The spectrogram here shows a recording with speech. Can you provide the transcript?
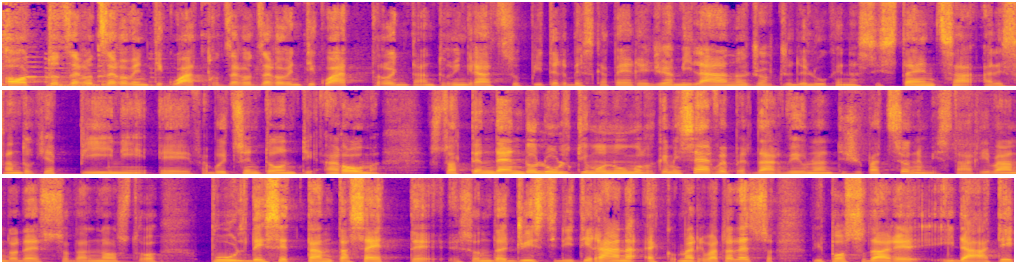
800 24 0024, intanto ringrazio Peter Bescaperegi a Milano, Giorgio De Luca in assistenza, Alessandro Chiappini e Fabrizio Intonti a Roma. Sto attendendo l'ultimo numero che mi serve per darvi un'anticipazione, mi sta arrivando adesso dal nostro pool dei 77 sondaggisti di Tirana, ecco mi è arrivato adesso, vi posso dare i dati.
